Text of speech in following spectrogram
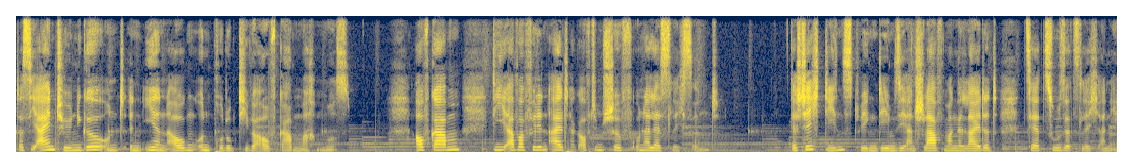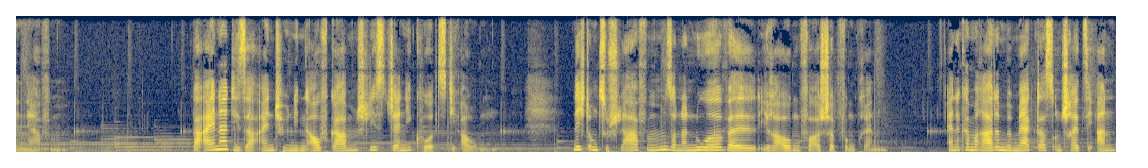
dass sie eintönige und in ihren Augen unproduktive Aufgaben machen muss. Aufgaben, die aber für den Alltag auf dem Schiff unerlässlich sind. Der Schichtdienst, wegen dem sie an Schlafmangel leidet, zehrt zusätzlich an ihren Nerven. Bei einer dieser eintönigen Aufgaben schließt Jenny kurz die Augen. Nicht um zu schlafen, sondern nur, weil ihre Augen vor Erschöpfung brennen. Eine Kameradin bemerkt das und schreit sie an,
